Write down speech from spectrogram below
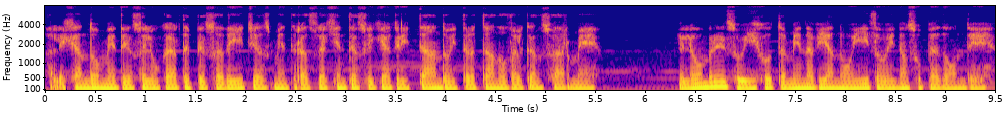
alejándome de ese lugar de pesadillas mientras la gente seguía gritando y tratando de alcanzarme. El hombre y su hijo también habían huido y no supe dónde.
